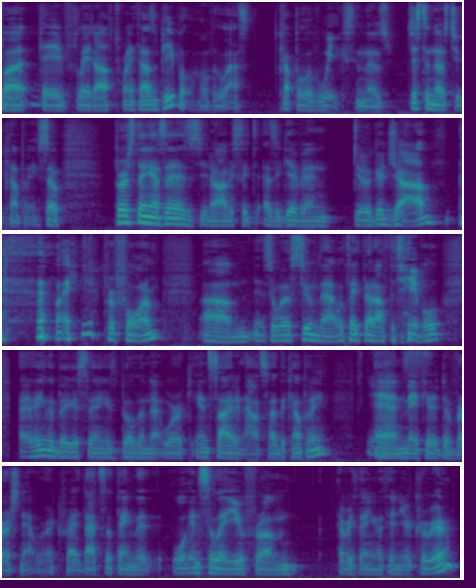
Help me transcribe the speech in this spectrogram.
but they've laid off twenty thousand people over the last couple of weeks in those just in those two companies. So first thing I say is, you know, obviously as a given, do a good job, like perform. Um, so we'll assume that we'll take that off the table. I think the biggest thing is build a network inside and outside the company yes. and make it a diverse network, right? That's the thing that will insulate you from everything within your career.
